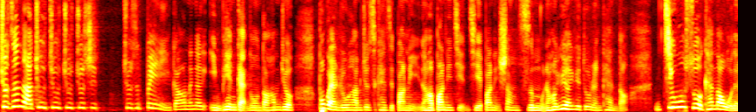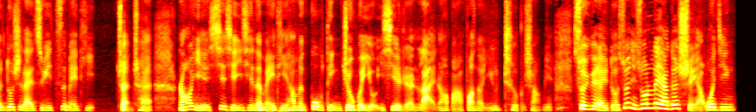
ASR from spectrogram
就真的、啊、就就就就是。就是被你刚刚那个影片感动到，他们就不管如何，他们就是开始帮你，然后帮你剪接，帮你上字幕，然后越来越多人看到。几乎所有看到我的人都是来自于自媒体转传，然后也谢谢一些的媒体，他们固定就会有一些人来，然后把它放到 YouTube 上面，所以越来越多。所以你说累啊跟水啊，我已经。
